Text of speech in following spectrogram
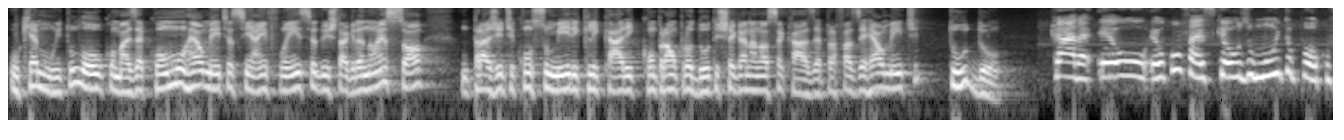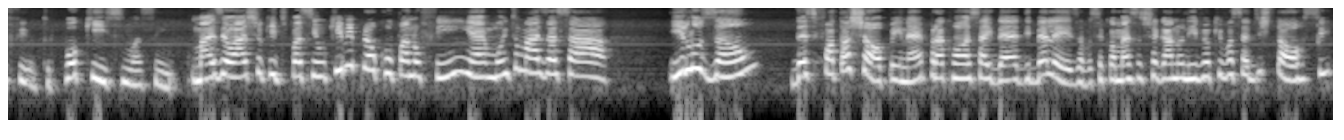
O que é muito louco, mas é como realmente assim a influência do Instagram não é só para a gente consumir e clicar e comprar um produto e chegar na nossa casa, é para fazer realmente tudo. Cara, eu, eu confesso que eu uso muito pouco filtro, pouquíssimo, assim. Mas eu acho que, tipo assim, o que me preocupa no fim é muito mais essa ilusão desse Photoshop, né? Pra com essa ideia de beleza. Você começa a chegar no nível que você distorce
